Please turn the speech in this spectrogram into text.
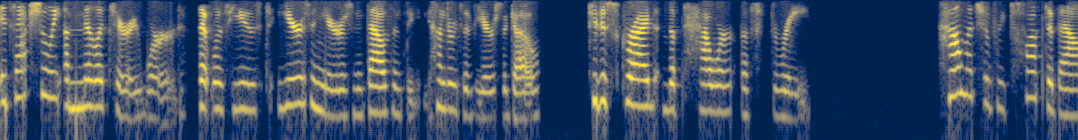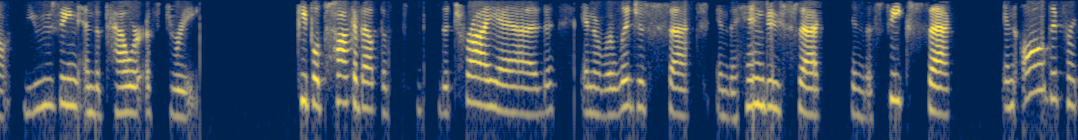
it's actually a military word that was used years and years and thousands, hundreds of years ago to describe the power of three. How much have we talked about using and the power of three? People talk about the the triad in a religious sect, in the Hindu sect, in the Sikh sect, in all different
